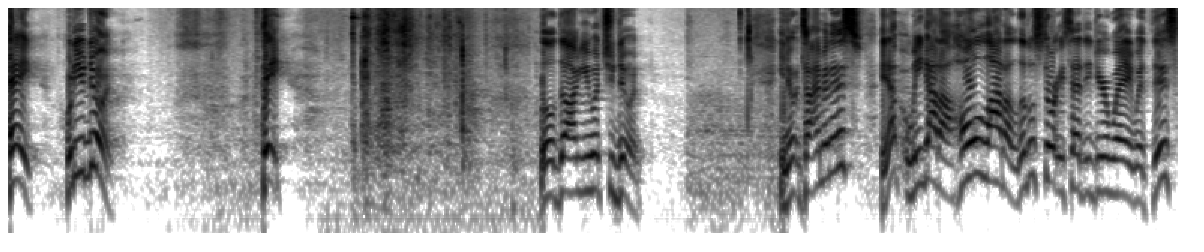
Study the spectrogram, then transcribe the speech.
Hey, what are you doing? Hey. Little doggy, what you doing? You know what time it is? Yep, we got a whole lot of little stories headed your way with this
